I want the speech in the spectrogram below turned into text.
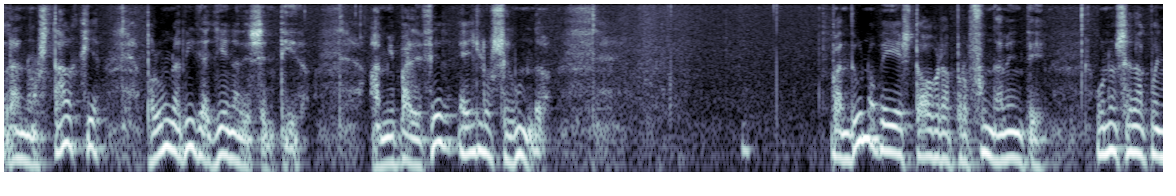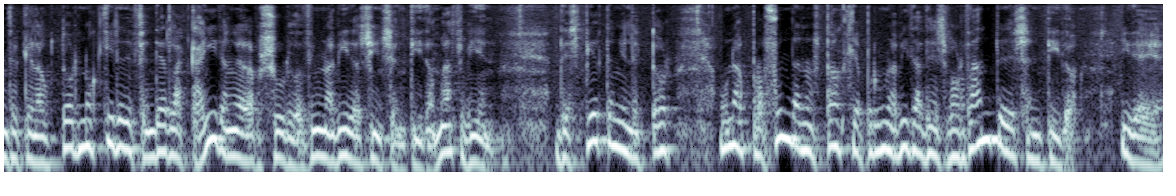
la nostalgia por una vida llena de sentido. A mi parecer es lo segundo. Cuando uno ve esta obra profundamente, uno se da cuenta que el autor no quiere defender la caída en el absurdo de una vida sin sentido, más bien despierta en el lector una profunda nostalgia por una vida desbordante de sentido y de,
